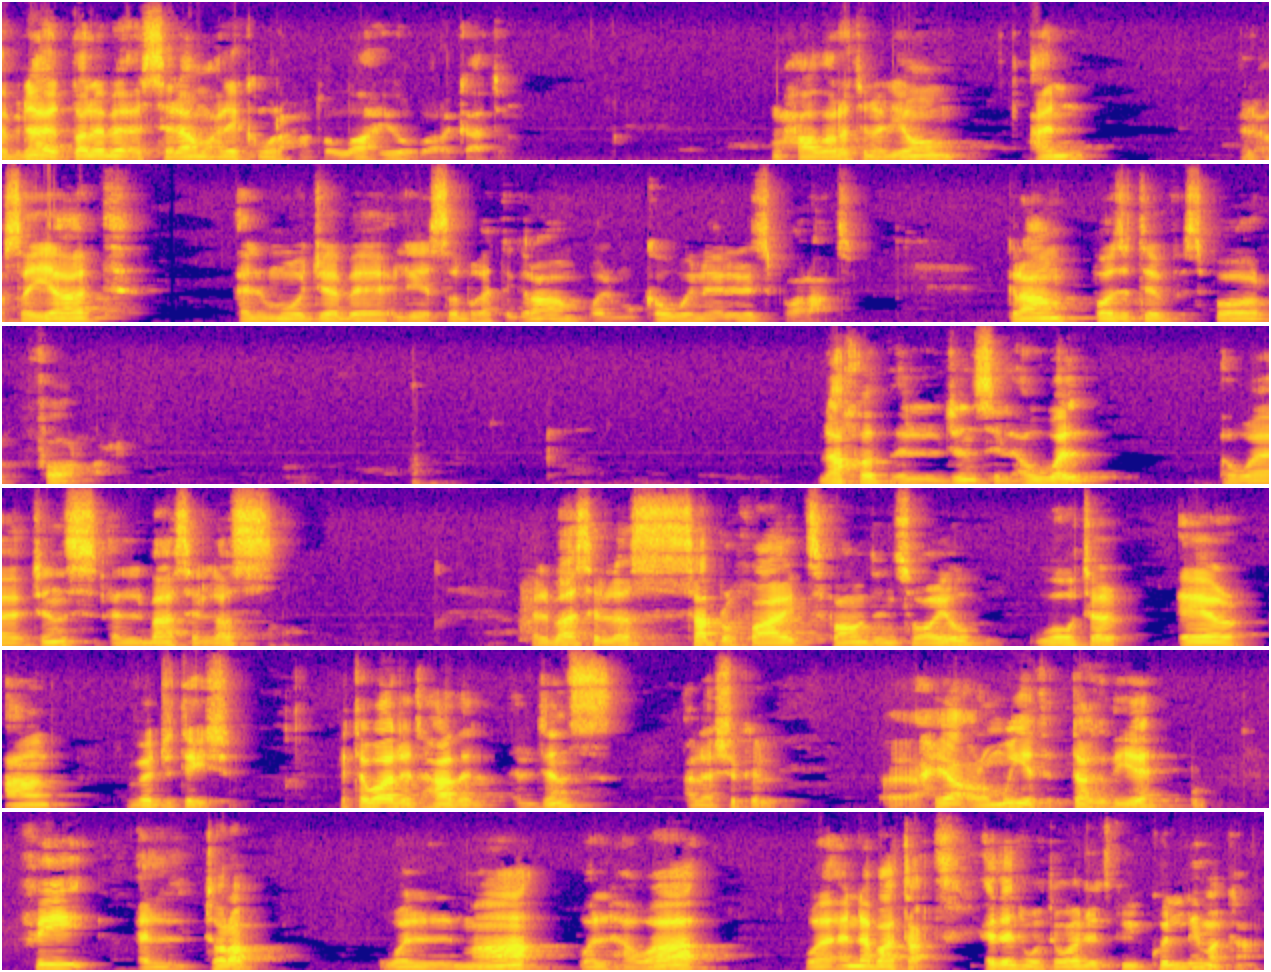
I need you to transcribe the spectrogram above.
أبنائي الطلبة السلام عليكم ورحمة الله وبركاته. محاضرتنا اليوم عن العصيات الموجبة لصبغة جرام والمكونة للسبورات. Gram positive spore former. ناخذ الجنس الأول هو جنس ال Bacillus الباسيلس saprophytes found in soil, water, air and vegetation. يتواجد هذا الجنس على شكل أحياء رمية التغذية في الترب والماء والهواء والنباتات. إذن هو تواجد في كل مكان.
